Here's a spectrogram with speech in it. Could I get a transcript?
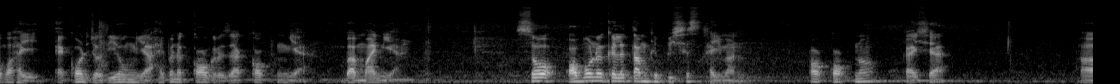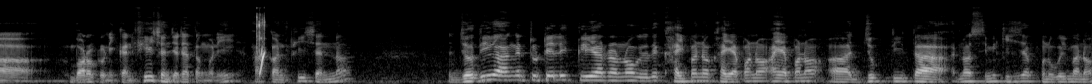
অবাহাই একর যদিও ইয়া হাইপানা কক রেজা কক ইয়া मानिया सो अबनो केले तम के विशेष खाइमान अ ककनो काइसा বরকনি কনফিউশন যেটা তংমনি, আর কনফিউশন ন, যদিও আঙে টোটালি ক্লিয়ার ন যদি খাইপানো, খাইয়াপানো, আয়াপানো যুক্তি তা ন, সিমি কিসা খুনুগৈমানো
